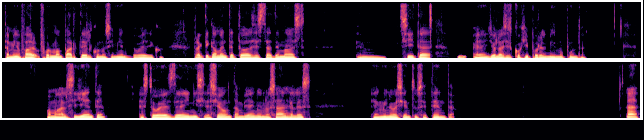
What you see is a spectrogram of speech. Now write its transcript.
también forman parte del conocimiento védico. Prácticamente todas estas demás em, citas eh, yo las escogí por el mismo punto. Vamos al siguiente. Esto es de iniciación también en Los Ángeles en 1970. Ah,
